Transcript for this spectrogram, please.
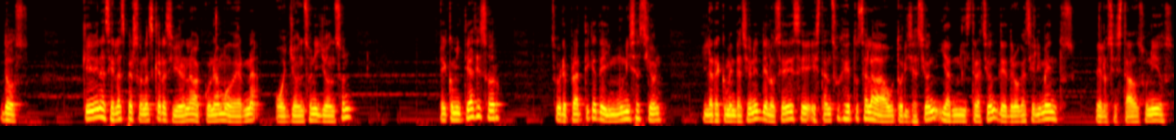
2. ¿Qué deben hacer las personas que recibieron la vacuna Moderna o Johnson Johnson? El Comité Asesor sobre Prácticas de Inmunización y las recomendaciones de los CDC están sujetos a la autorización y administración de drogas y alimentos de los Estados Unidos.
